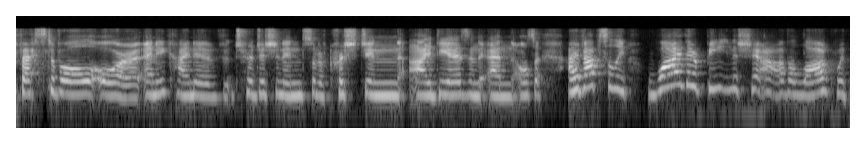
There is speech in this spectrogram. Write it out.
festival or any kind of tradition in sort of Christian ideas and and also I've absolutely why they're beating the shit out of a log with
